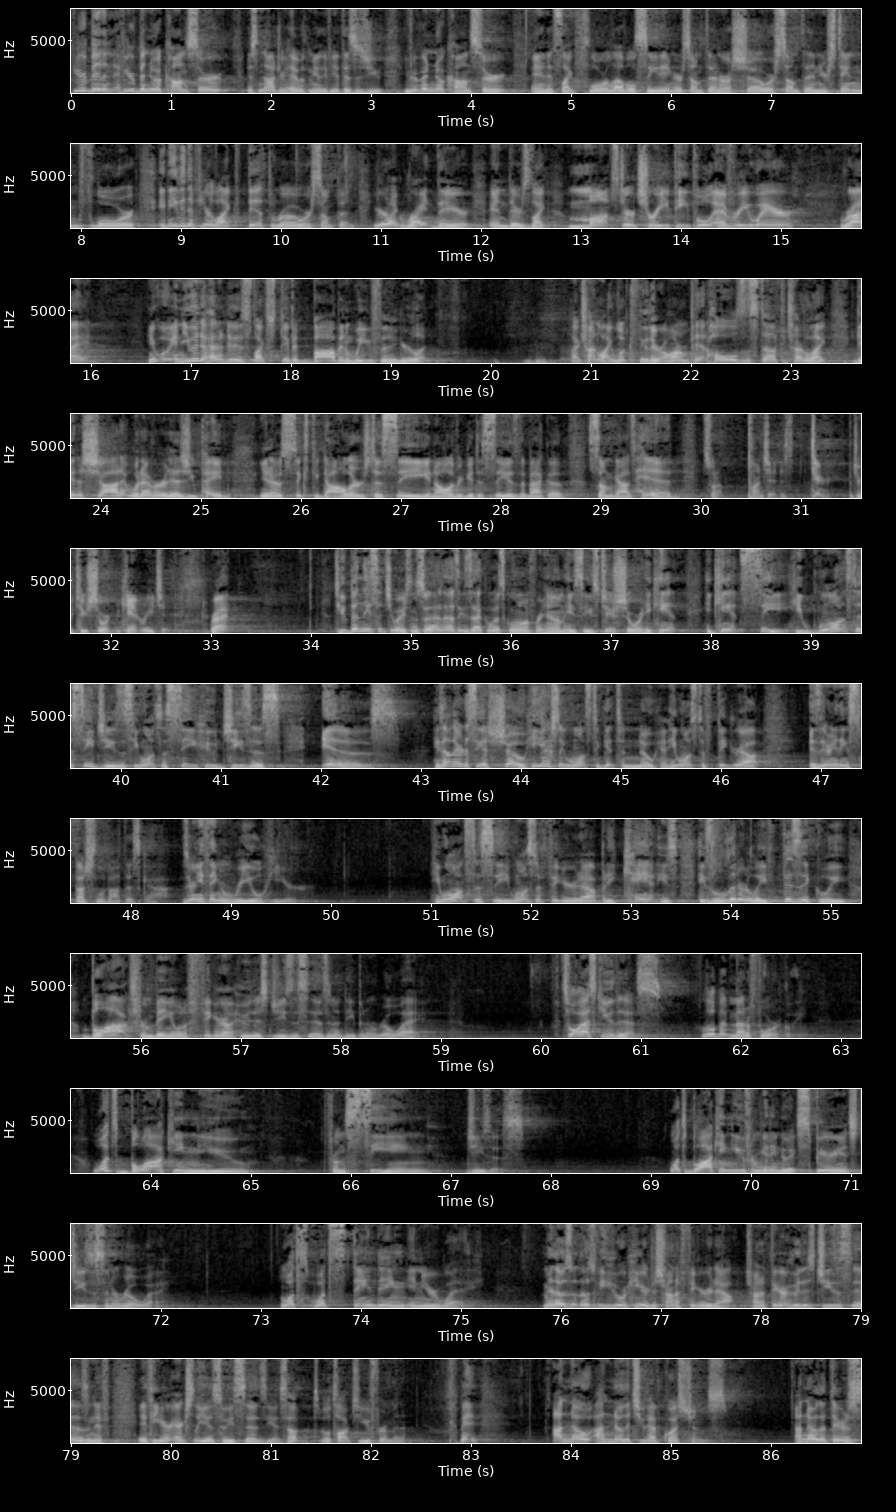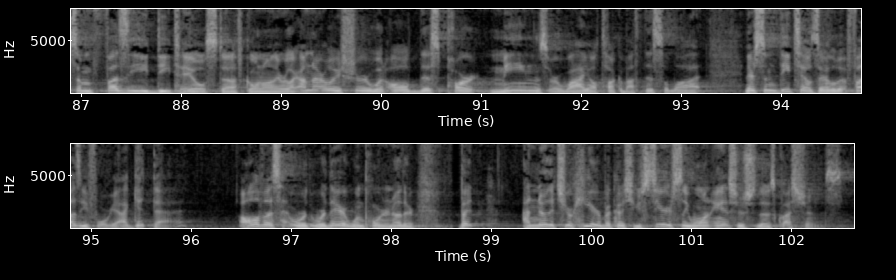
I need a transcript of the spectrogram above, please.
You ever been, have you ever been to a concert? Just nod your head with me if, if this is you. You've you ever been to a concert and it's like floor level seating or something, or a show or something, you're standing on the floor, and even if you're like fifth row or something, you're like right there, and there's like monster tree people everywhere, right? And you end up having to do this like stupid bob and weave thing. You're like, like trying to like look through their armpit holes and stuff to try to like get a shot at whatever it is you paid, you know, $60 to see, and all of you get to see is the back of some guy's head. Just want to punch it, just, but you're too short, you can't reach it, right? So you've been in these situations, so that's exactly what's going on for him. He's, he's too short, he can't, he can't see. He wants to see Jesus, he wants to see who Jesus is. He's not there to see a show, he actually wants to get to know him. He wants to figure out is there anything special about this guy? Is there anything real here? He wants to see, he wants to figure it out, but he can't. He's, he's literally, physically blocked from being able to figure out who this Jesus is in a deep and a real way. So I'll ask you this, a little bit metaphorically. What's blocking you from seeing Jesus? What's blocking you from getting to experience Jesus in a real way? What's, what's standing in your way? Man, those, those of you who are here just trying to figure it out, trying to figure out who this Jesus is and if, if he actually is who he says he is. I'll, we'll talk to you for a minute. Man, I know, I know that you have questions. I know that there's some fuzzy detail stuff going on there. We're like, I'm not really sure what all this part means or why y'all talk about this a lot. There's some details that are a little bit fuzzy for you. I get that. All of us were, were there at one point or another. But I know that you're here because you seriously want answers to those questions.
